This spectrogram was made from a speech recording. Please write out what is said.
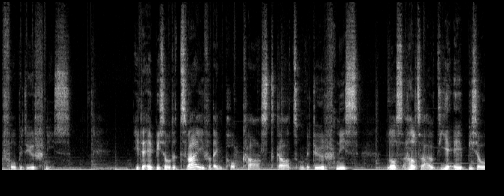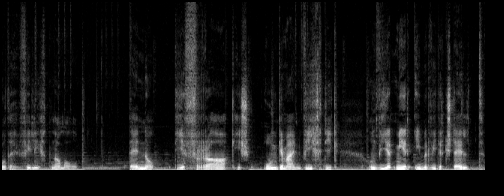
von Bedürfnis. In der Episode 2 von dem Podcast geht es um Bedürfnis Los also auch diese Episode vielleicht nochmal. Dennoch, die Frage ist ungemein wichtig und wird mir immer wieder gestellt.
